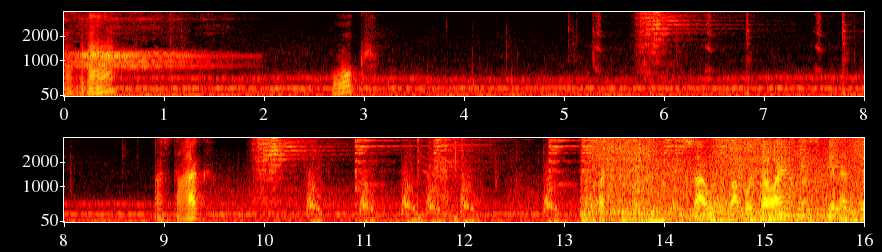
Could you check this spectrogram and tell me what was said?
Dobra. Łuk. Aż tak? Tak strzały słabo działają na szkielety.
